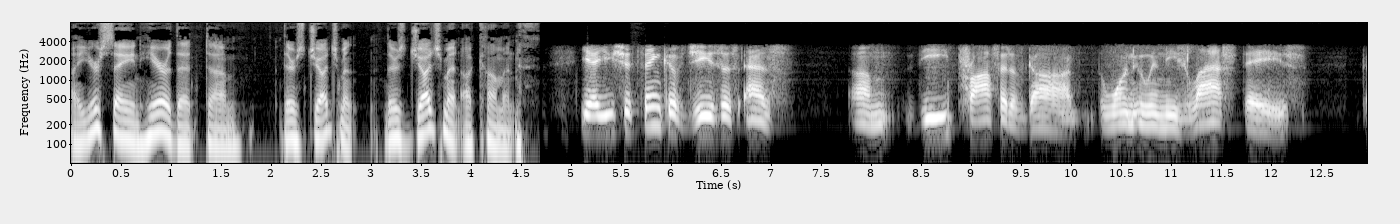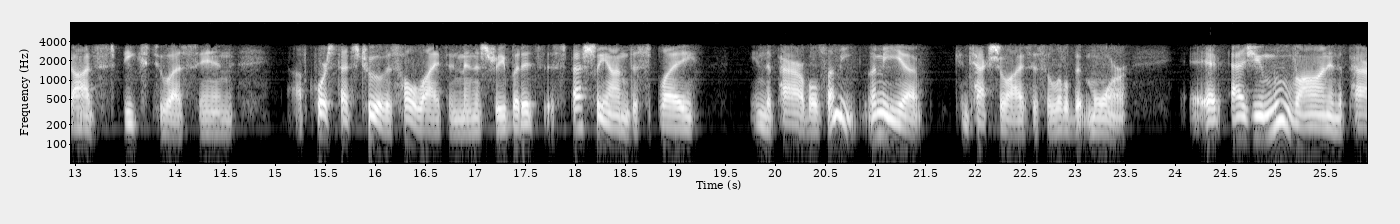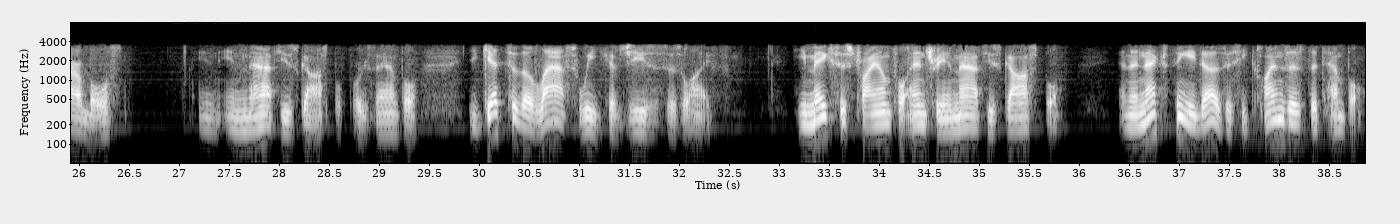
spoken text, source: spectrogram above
uh, you're saying here that um, there's judgment. There's judgment a coming. Yeah, you should think of Jesus as um, the prophet of God, the one who in these last days God speaks to us in. Of course, that's true of his whole life and ministry, but it's especially on display in the parables. Let me let me uh, contextualize this a little bit more. As you move on in the parables, in, in Matthew's gospel, for example, you get to the last week of Jesus' life. He makes his triumphal entry in Matthew's gospel and the next thing he does is he cleanses the temple.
